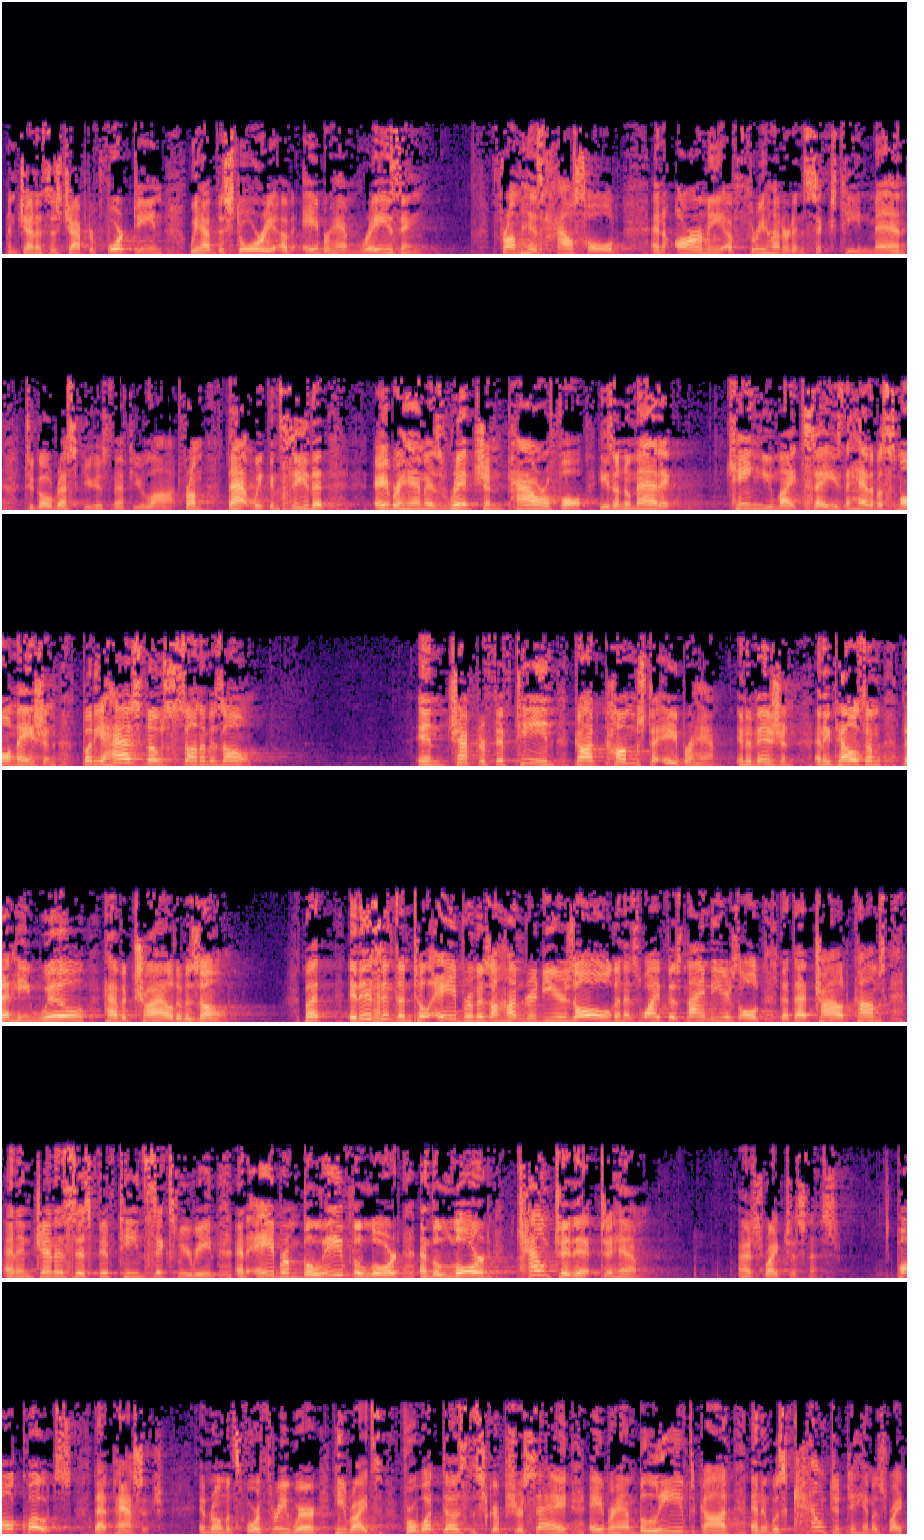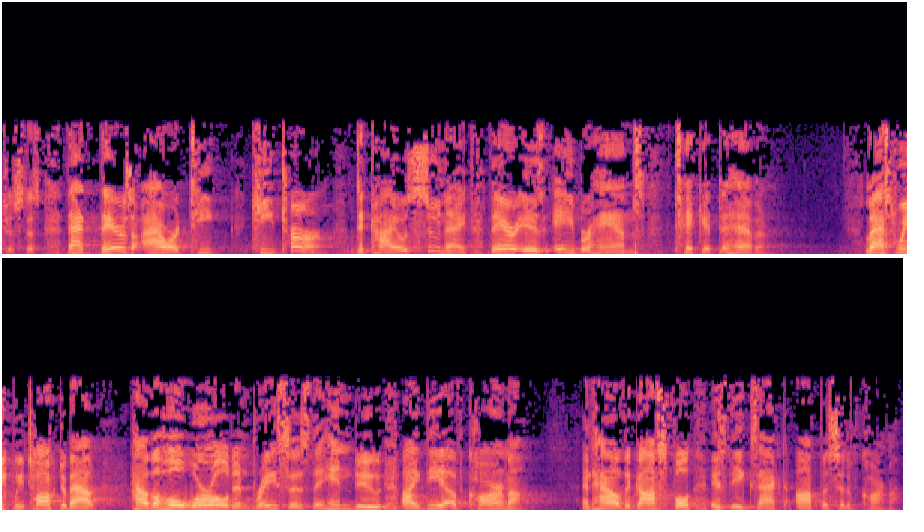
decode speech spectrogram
In Genesis chapter 14, we have the story of Abraham raising from his household an army of 316 men to go rescue his nephew Lot. From that we can see that Abraham is rich and powerful. He's a nomadic king, you might say. He's the head of a small nation, but he has no son of his own. In chapter 15, God comes to Abraham in a vision and he tells him that he will have a child of his own. But it isn't until Abram is a hundred years old and his wife is 90 years old that that child comes. And in Genesis 15, 6 we read, and Abram believed the Lord and the Lord counted it to him as righteousness. Paul quotes that passage in Romans 4, 3 where he writes, for what does the scripture say? Abraham believed God and it was counted to him as righteousness. That, there's our key term dikaiosune. There is Abraham's ticket to heaven. Last week we talked about how the whole world embraces the Hindu idea of karma and how the gospel is the exact opposite of karma.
